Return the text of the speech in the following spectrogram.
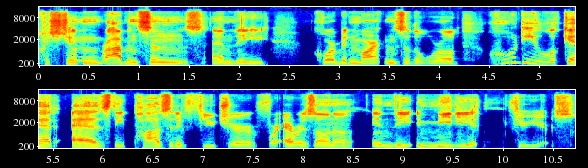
Kristian Robinsons and the Corbin Martins of the world. Who do you look at as the positive future for Arizona in the immediate few years?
